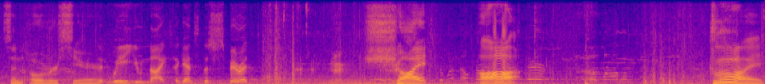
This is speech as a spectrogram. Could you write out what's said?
It's an overseer. That we unite against the spirit Shut The windmill turning Ah. up. up there? No problem? God.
